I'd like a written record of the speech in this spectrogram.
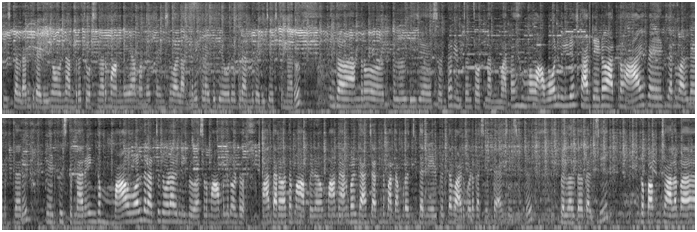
తీసుకెళ్ళడానికి రెడీగా ఉండి అందరూ చూస్తున్నారు. మా అన్నయ్య మా అన్నయ్య ఫ్రెండ్స్ వాళ్ళందరూ ఇక్కడైతే దేవుడి దగ్గర అన్నీ రెడీ చేస్తున్నారు. ఇంకా అందరూ పిల్లలు డీజే వేస్తుంటే నించొని చూస్తున్నాను అనమాట మా వాళ్ళు వీడియో స్టార్ట్ చేయడం అతను హాయ్ ఫ్రెండ్స్ అని వాళ్ళు ఎడుతున్నారు ఏడిపిస్తున్నారు. ఇంకా మా వాళ్ళది రచ్చ చూడాలి మీకు అసలు మామూలుగా ఉంటుంది మా తర్వాత మా పిల్ల మా మేనగోళ్ళు డ్యాన్స్ చేస్తుంటే మా తమ్ముడు వచ్చి దాన్ని ఏడిపిస్తే వాడు కూడా కాసేపు డ్యాన్స్ చేసిండు పిల్లలతో కలిసి. ఇంకా పాపం చాలా బాగా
